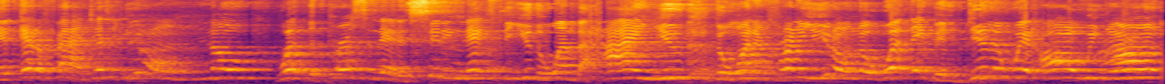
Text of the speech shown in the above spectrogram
and edifying. Just you don't know what the person that is sitting next to you, the one behind you, the one in front of you, you don't know what they've been dealing with all week long.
